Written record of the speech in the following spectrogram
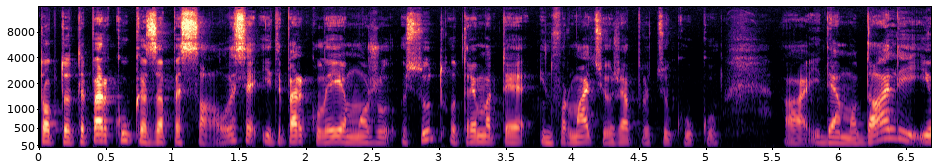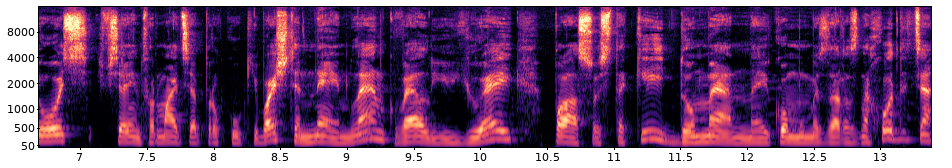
Тобто тепер кука записалася, і тепер, коли я можу ось тут отримати інформацію вже про цю куку. А, Йдемо далі, і ось вся інформація про куки. Бачите, name, lang, value, UA, пас ось такий, домен, на якому ми зараз знаходиться,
